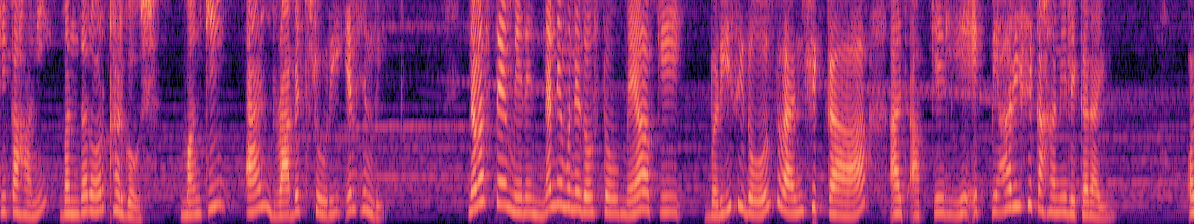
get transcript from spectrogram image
की कहानी बंदर और खरगोश monkey and rabbit story in Hindi नमस्ते मेरे नन्हे मुन्ने दोस्तों, मैं आपकी बड़ी सी दोस्त वंशिका। आज आपके लिए एक प्यारी सी कहानी लेकर आई हूँ। और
